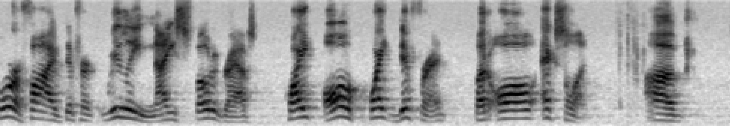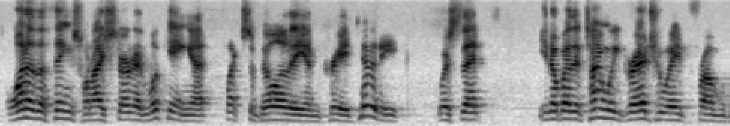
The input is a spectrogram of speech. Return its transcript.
four or five different really nice photographs, quite all quite different, but all excellent. Uh, one of the things when I started looking at flexibility and creativity was that, you know, by the time we graduate from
